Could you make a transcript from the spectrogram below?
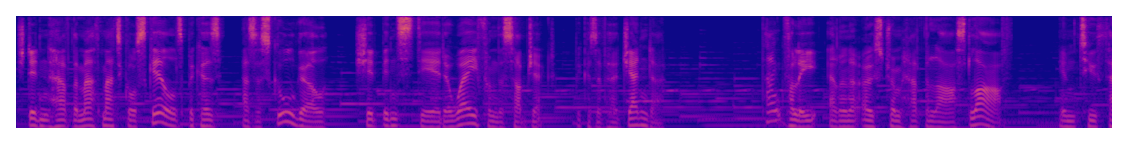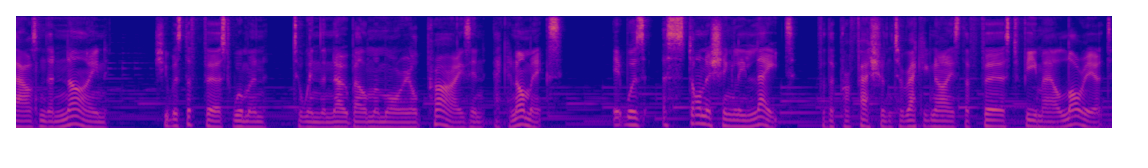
She didn't have the mathematical skills because, as a schoolgirl, she'd been steered away from the subject because of her gender. Thankfully, Elinor Ostrom had the last laugh. In 2009, she was the first woman to win the Nobel Memorial Prize in economics. It was astonishingly late for the profession to recognise the first female laureate,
